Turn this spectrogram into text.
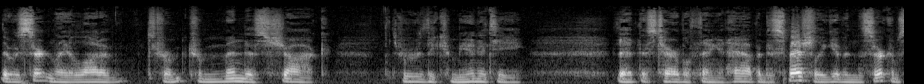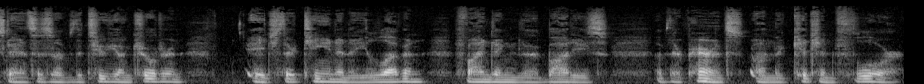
there was certainly a lot of tre- tremendous shock through the community that this terrible thing had happened, especially given the circumstances of the two young children, age 13 and 11, finding the bodies of their parents on the kitchen floor,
